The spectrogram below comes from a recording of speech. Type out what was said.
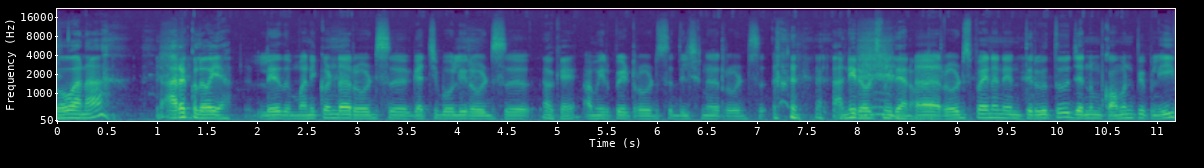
గోవానా అరకు లోయ లేదు Manikonda roads Gachibowli roads okay Ameerpet roads Dilsukhnagar roads. అన్ని రోడ్స్ మీదే. రోడ్స్ పైన నేను తిరుగుతూ జనం కామన్ పీపుల్ ఈ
